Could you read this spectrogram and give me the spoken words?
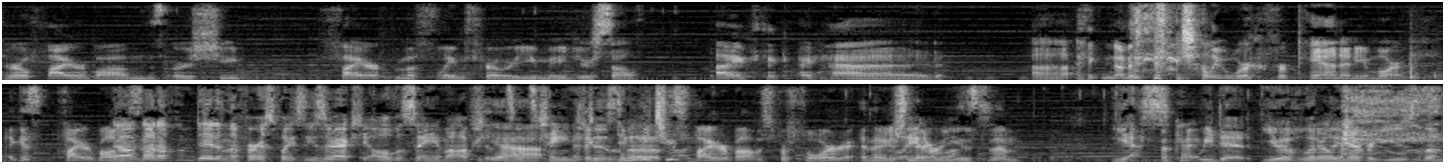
throw fire bombs, or shoot fire from a flamethrower you made yourself. I think I had. Uh, I think none of these actually work for Pan anymore. I guess fire bombs. No, none of them did in the first place. These are actually all the same options. Yeah, What's changed I think, is didn't the, we choose fire bombs before, and then I just never ones. used them? Yes. Okay. We did. You have literally never used them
